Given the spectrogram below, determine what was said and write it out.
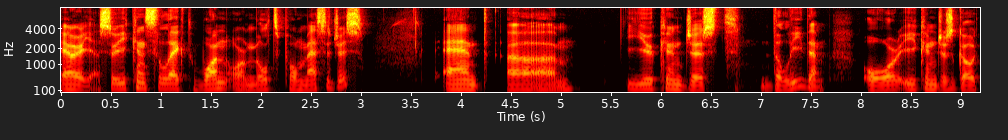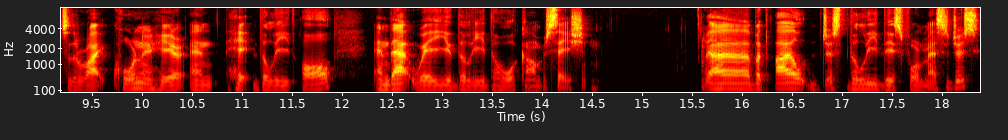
area. So you can select one or multiple messages and um, you can just delete them or you can just go to the right corner here and hit delete all and that way you delete the whole conversation. Uh, but I'll just delete these four messages.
